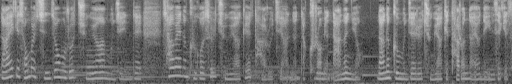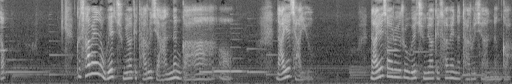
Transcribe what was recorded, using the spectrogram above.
나에게 정말 진정으로 중요한 문제인데 사회는 그것을 중요하게 다루지 않는다. 그러면 나는요? 나는 그 문제를 중요하게 다뤘나요? 내 인생에서? 그 사회는 왜 중요하게 다루지 않는가? 어. 나의 자유. 나의 자유를 왜 중요하게 사회는 다루지 않는가?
